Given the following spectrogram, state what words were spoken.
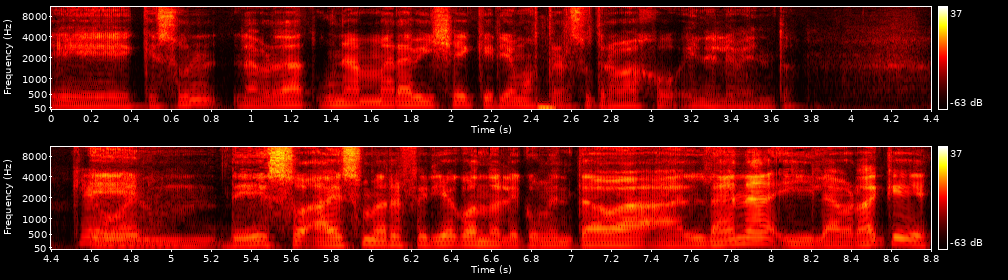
eh, que son la verdad una maravilla y quería mostrar su trabajo en el evento. Eh, bueno. de eso, a eso me refería cuando le comentaba a Aldana y la verdad que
